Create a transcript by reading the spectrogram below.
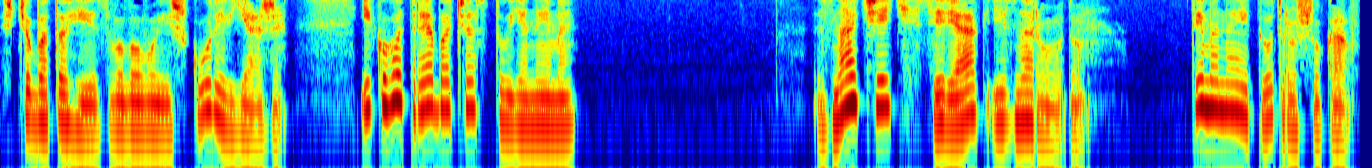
що батоги з волової шкури в'яже, і кого треба частує ними. Значить, сіряк із народу. Ти мене і тут розшукав.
